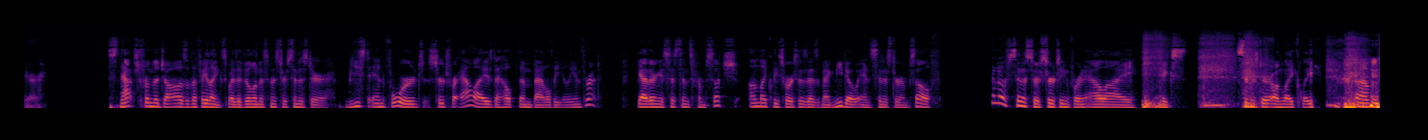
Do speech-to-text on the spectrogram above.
Here, snatched from the jaws of the Phalanx by the villainous Mister Sinister, Beast and Forge search for allies to help them battle the alien threat, gathering assistance from such unlikely sources as Magneto and Sinister himself. I don't know if Sinister searching for an ally makes Sinister unlikely. Um,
